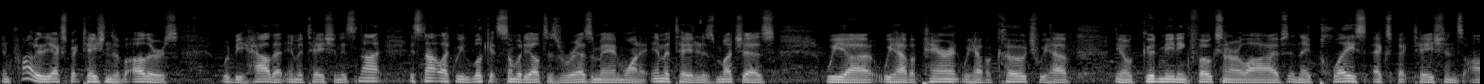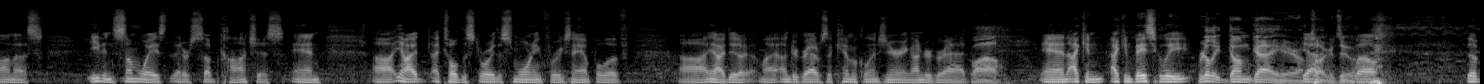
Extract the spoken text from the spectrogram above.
and probably the expectations of others would be how that imitation. It's not it's not like we look at somebody else's resume and want to imitate it as much as we uh, we have a parent, we have a coach, we have you know good meeting folks in our lives, and they place expectations on us, even some ways that are subconscious. And uh, you know, I, I told the story this morning, for example, of uh, you know I did a, my undergrad was a chemical engineering undergrad. Wow. And I can I can basically really dumb guy here. I'm yeah, talking to. Well, the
